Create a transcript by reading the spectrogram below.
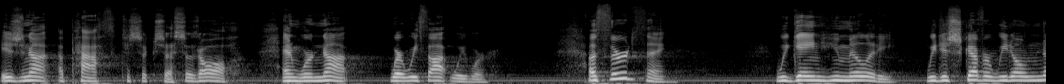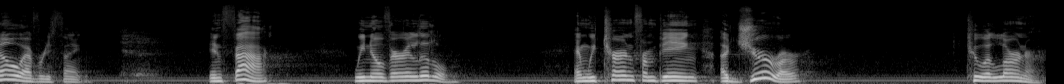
is not a path to success at all, and we're not where we thought we were. A third thing, we gain humility. We discover we don't know everything. In fact, we know very little. And we turn from being a juror to a learner.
